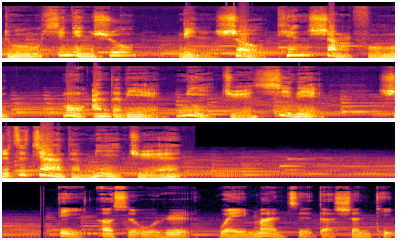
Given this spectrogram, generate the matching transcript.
读心灵书，领受天上福。慕安德烈秘诀系列，十字架的秘诀。第二十五日为曼子的身体，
